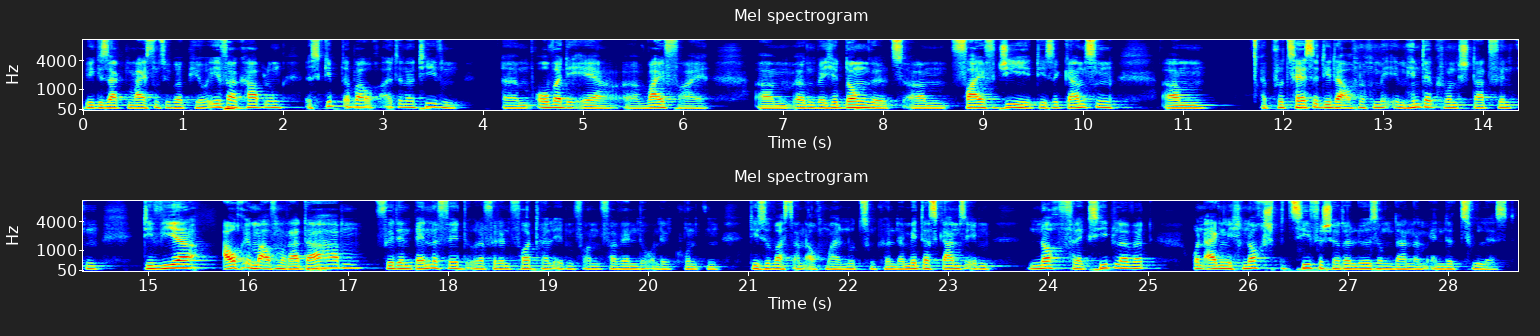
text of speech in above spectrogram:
Wie gesagt, meistens über PoE-Verkabelung. Es gibt aber auch Alternativen, ähm, over the air, äh, Wi-Fi, ähm, irgendwelche Dongles, ähm, 5G, diese ganzen ähm, Prozesse, die da auch noch im Hintergrund stattfinden, die wir auch immer auf dem Radar haben für den Benefit oder für den Vorteil eben von Verwender und den Kunden, die sowas dann auch mal nutzen können, damit das Ganze eben noch flexibler wird und eigentlich noch spezifischere Lösungen dann am Ende zulässt.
